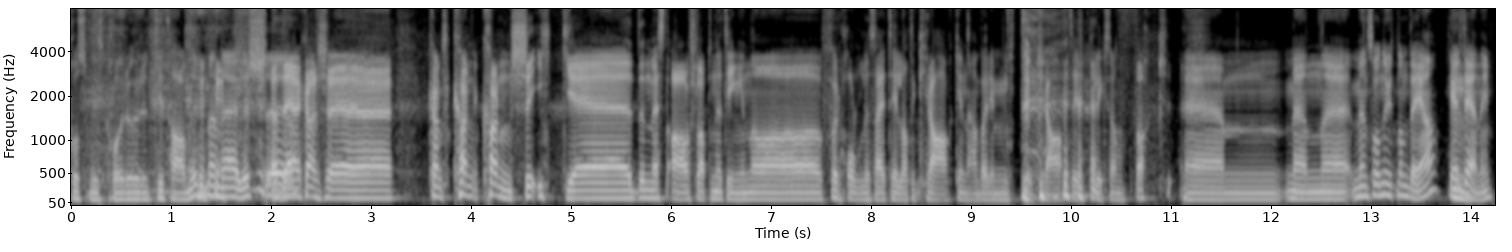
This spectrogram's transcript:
kosmisk horror titaner, men ellers Ja, det øh, er kanskje kan, kan, Kanskje ikke den mest avslappende tingen å forholde seg til at kraken er bare midt i krater, liksom. Fuck. Um, men, eh, men sånn utenom det, ja. Helt Mm. enig.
